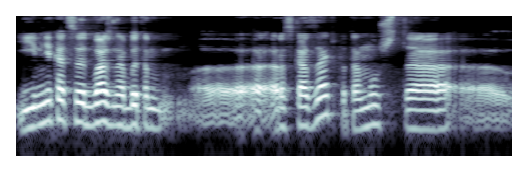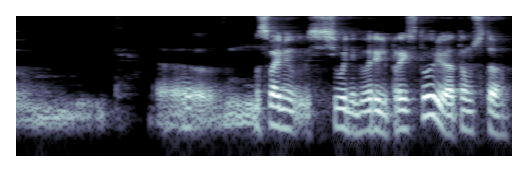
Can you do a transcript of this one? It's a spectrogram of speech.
И мне кажется, важно об этом э, рассказать, потому что э, э, мы с вами сегодня говорили про историю, о том, что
